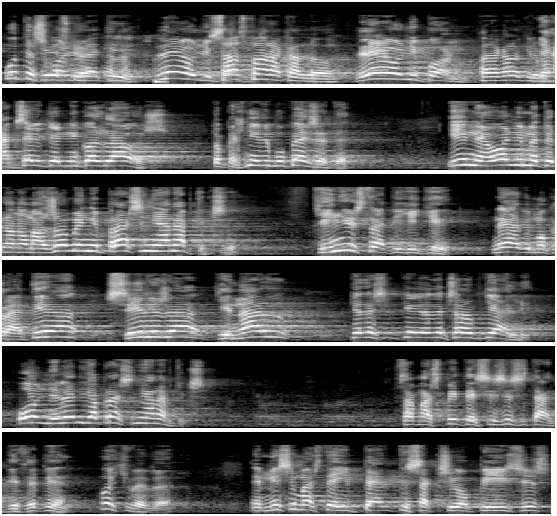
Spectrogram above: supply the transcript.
Ούτε κύριε σχόλιο Σκουλέτη, έκανα. Λέω λοιπόν. Σας παρακαλώ. Λέω λοιπόν. Παρακαλώ κύριε Για να Βασίλη. ξέρει και ο ελληνικός λαός το παιχνίδι που παίζεται. Είναι όλοι με την ονομαζόμενη πράσινη ανάπτυξη. Κοινή στρατηγική. Νέα Δημοκρατία, ΣΥΡΙΖΑ, ΚΙΝΑΛ και δεν, και δεν ξέρω ποιοι άλλοι. Όλοι λένε για πράσινη ανάπτυξη. Θα μας πείτε εσείς είστε αντίθετοι; Όχι βέβαια. Εμείς είμαστε υπέρ της αξιοποίησης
